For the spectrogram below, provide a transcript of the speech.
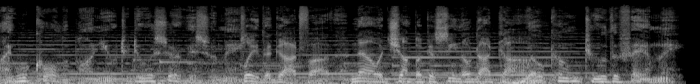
I will call upon you to do a service for me. Play The Godfather now at ChumbaCasino.com. Welcome to the family.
